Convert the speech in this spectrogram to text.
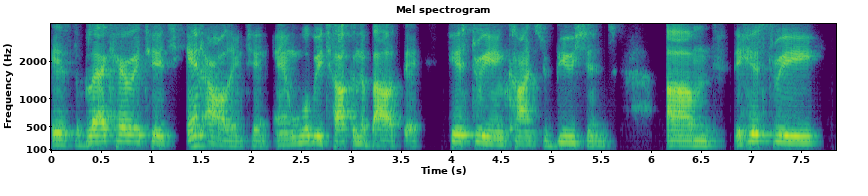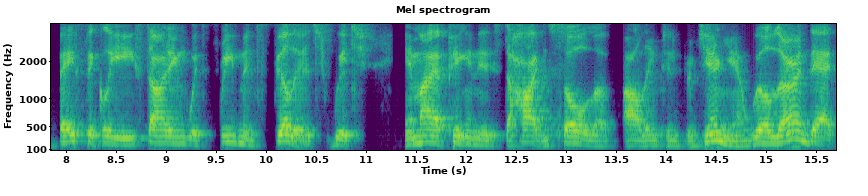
is the Black Heritage in Arlington. And we'll be talking about the history and contributions. Um, the history basically starting with Freedman's Village, which in my opinion is the heart and soul of Arlington, Virginia. We'll learn that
